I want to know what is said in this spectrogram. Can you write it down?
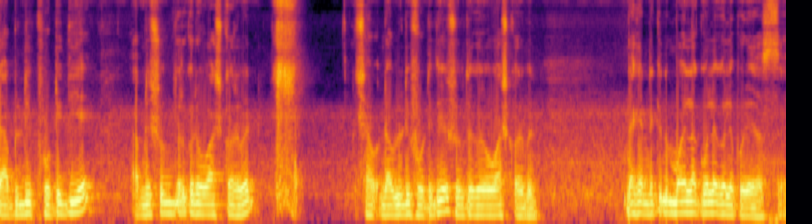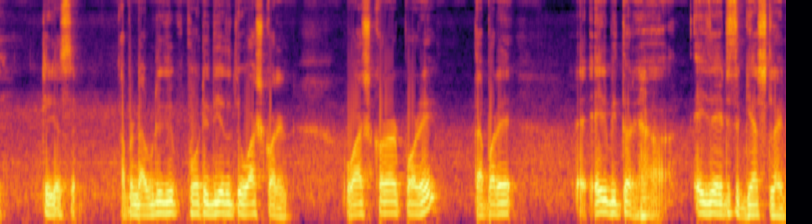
ডাব্লিউডি ফোর্টি দিয়ে আপনি সুন্দর করে ওয়াশ করবেন। ডাব্লিউডি ফোর্টি দিয়ে সুন্দর করে ওয়াশ করবেন। দেখেন কিন্তু ময়লা গলে গলে পড়ে যাচ্ছে, ঠিক আছে? আপনি ডাব্লিউডি ফোর্টি দিয়ে যদি ওয়াশ করেন ওয়াশ করার পরে তারপরে এর ভিতরে হ্যাঁ এই যে এটা হচ্ছে গ্যাস লাইন,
